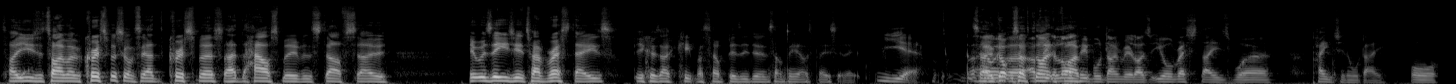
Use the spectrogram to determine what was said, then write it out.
So I Yeah. use the time over Christmas. Obviously, I had Christmas, I had the house move and stuff. So it was easier to have rest days because I could keep myself busy doing something else, basically. yeah. So I got myself I think a lot of people don't realise that your rest days were painting all day or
